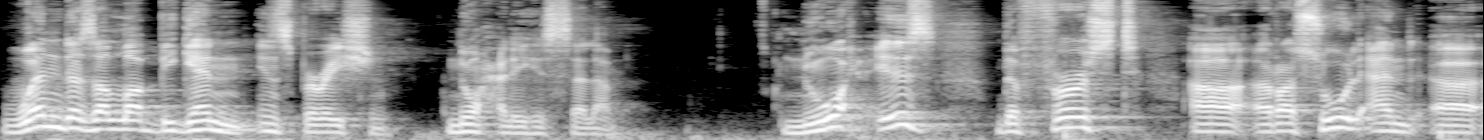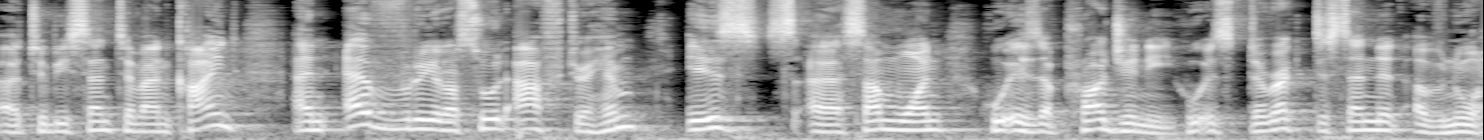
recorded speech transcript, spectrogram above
when does Allah begin inspiration? Nuh alayhi salam. Nuh is the first uh, Rasul and uh, uh, to be sent to mankind, and every Rasul after him is uh, someone who is a progeny, who is direct descendant of Nuh.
